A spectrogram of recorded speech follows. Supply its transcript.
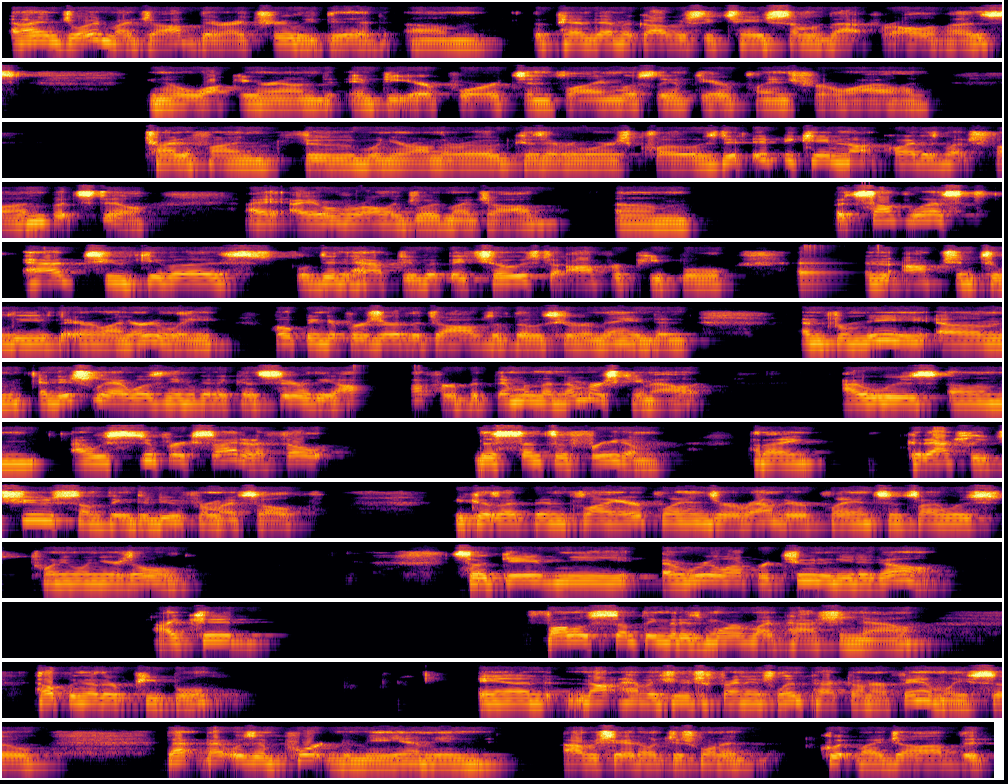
and I enjoyed my job there. I truly did. Um, the pandemic obviously changed some of that for all of us. You know, walking around empty airports and flying mostly empty airplanes for a while, and trying to find food when you're on the road because everywhere is closed. It, it, became not quite as much fun, but still, I, I overall enjoyed my job. Um, but Southwest had to give us, well, didn't have to, but they chose to offer people an option to leave the airline early, hoping to preserve the jobs of those who remained. And and for me, um, initially, I wasn't even going to consider the offer, but then when the numbers came out, I was um, I was super excited. I felt this sense of freedom that I could actually choose something to do for myself because I've been flying airplanes or around airplanes since I was 21 years old. So it gave me a real opportunity to go. I could follow something that is more of my passion now, helping other people and not have a huge financial impact on our family. So that that was important to me. I mean, obviously, I don't just want to quit my job that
